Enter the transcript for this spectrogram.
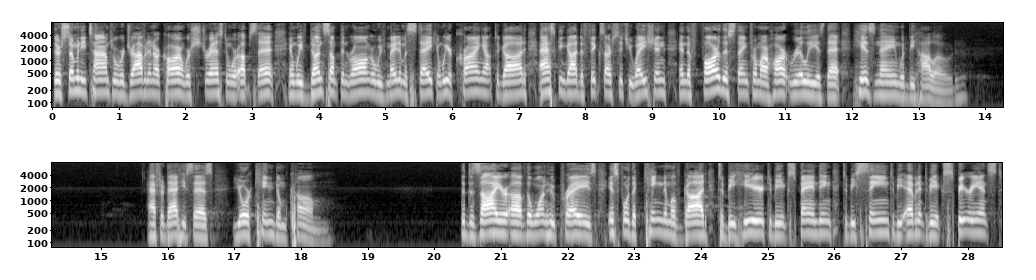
There's so many times where we're driving in our car and we're stressed and we're upset and we've done something wrong or we've made a mistake and we are crying out to God, asking God to fix our situation. And the farthest thing from our heart really is that His name would be hallowed. After that, He says, Your kingdom come. The desire of the one who prays is for the kingdom of God to be here, to be expanding, to be seen, to be evident, to be experienced,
